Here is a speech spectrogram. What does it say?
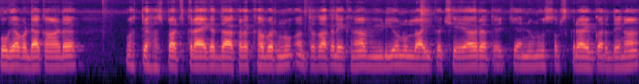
ਹੋ ਗਿਆ ਵੱਡਾ ਕਾਂਡ। ਉਸ ਹਸਪਤਾਲ ਚ ਕਰਾਇਆ ਗਿਆ ਦਾਖਲ। ਖਬਰ ਨੂੰ ਅੰਤ ਤੱਕ ਦੇਖਣਾ। ਵੀਡੀਓ ਨੂੰ ਲਾਈਕ ਸ਼ੇਅਰ ਅਤੇ ਚੈਨਲ ਨੂੰ ਸਬਸਕ੍ਰਾਈਬ ਕਰ ਦੇਣਾ।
